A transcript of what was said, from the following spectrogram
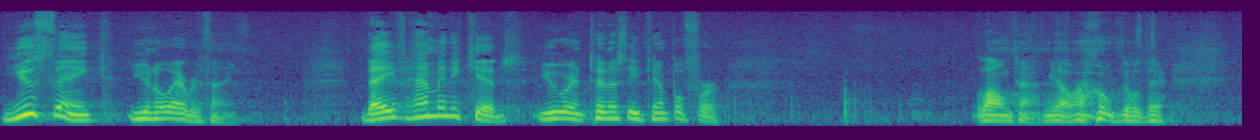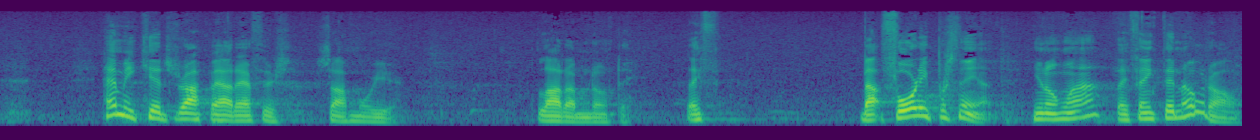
you think you know everything. Dave, how many kids? You were in Tennessee Temple for a long time. Yeah, I won't go there. How many kids drop out after sophomore year? A lot of them, don't they? they about 40%. You know why? They think they know it all.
